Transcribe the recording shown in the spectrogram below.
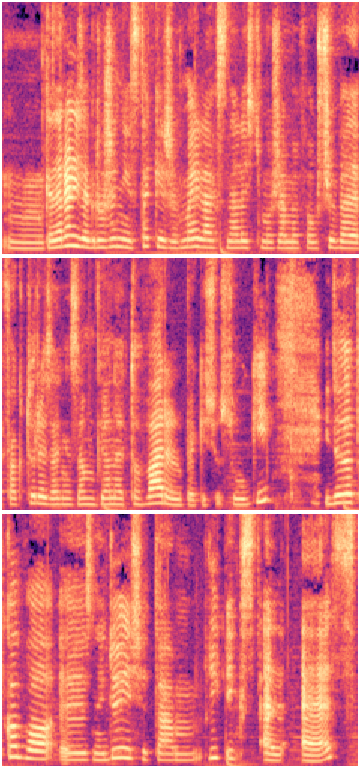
Mm, generalnie zagrożenie jest takie, że w mailach znaleźć możemy fałszywe faktury za niezamówione towary lub jakieś usługi i dodatkowo y, znajduje się tam plik XLS,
